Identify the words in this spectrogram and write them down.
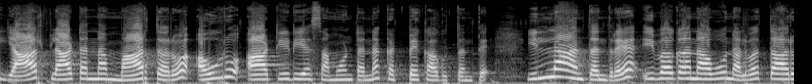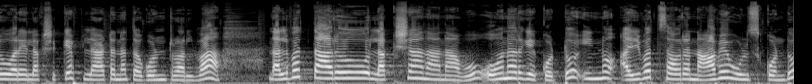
ಯಾರು ಫ್ಲ್ಯಾಟನ್ನು ಮಾರ್ತಾರೋ ಅವರು ಆ ಟಿ ಡಿ ಎಸ್ ಅಮೌಂಟನ್ನು ಕಟ್ಟಬೇಕಾಗುತ್ತಂತೆ ಇಲ್ಲ ಅಂತಂದರೆ, ಇವಾಗ ನಾವು ನಲವತ್ತಾರೂವರೆ ಲಕ್ಷಕ್ಕೆ ಫ್ಲ್ಯಾಟನ್ನು ತಗೊಂಡ್ರು ಅಲ್ವಾ ನಲವತ್ತಾರು ಲಕ್ಷನ ನಾವು ಓನರ್ಗೆ ಕೊಟ್ಟು ಇನ್ನು ಐವತ್ತು ಸಾವಿರ ನಾವೇ ಉಳಿಸ್ಕೊಂಡು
